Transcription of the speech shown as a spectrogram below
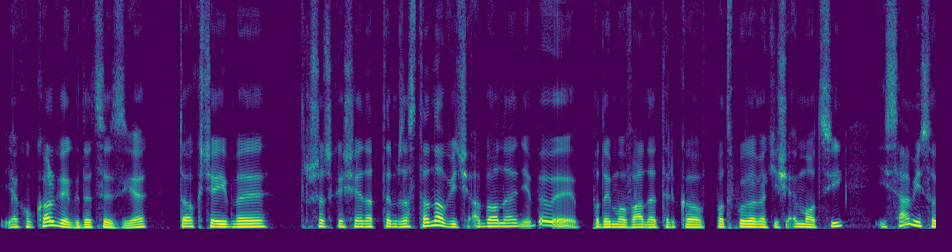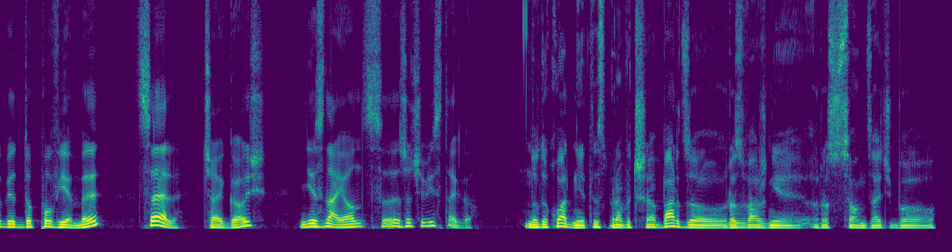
jakąkolwiek decyzję, to chcielibyśmy troszeczkę się nad tym zastanowić, aby one nie były podejmowane tylko pod wpływem jakichś emocji i sami sobie dopowiemy cel czegoś, nie znając rzeczywistego. No dokładnie, te sprawy trzeba bardzo rozważnie rozsądzać, bo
